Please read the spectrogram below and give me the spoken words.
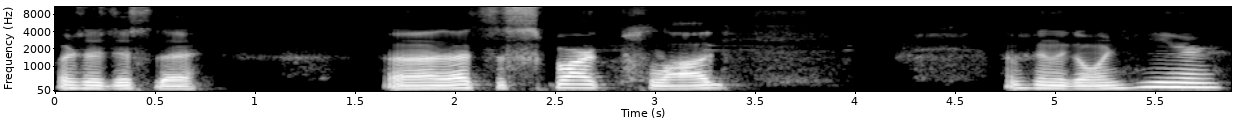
Or is it just the... Uh, that's the spark plug. I'm just gonna go in here.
